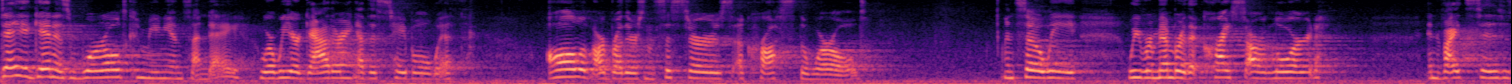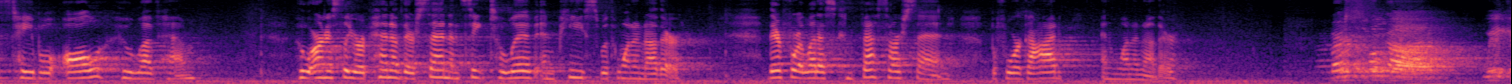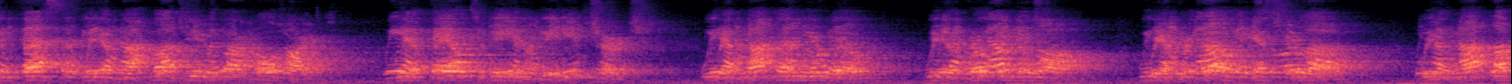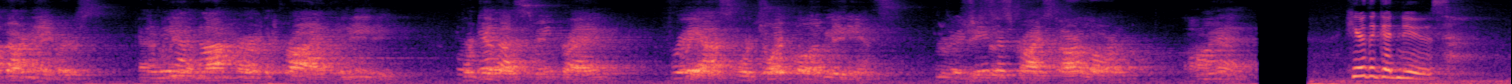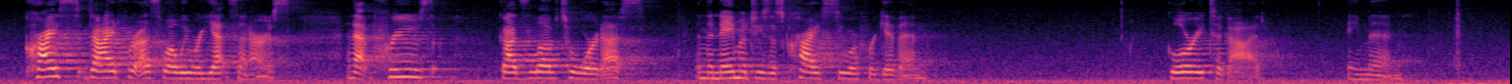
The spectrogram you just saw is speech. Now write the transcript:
Today, again, is World Communion Sunday, where we are gathering at this table with all of our brothers and sisters across the world. And so we, we remember that Christ our Lord invites to his table all who love him, who earnestly repent of their sin and seek to live in peace with one another. Therefore, let us confess our sin before God and one another. Merciful God, we confess that we have not loved you with our whole heart. We have failed to be an obedient church. We have not done your will. We have broken your law. We have rebelled against your love. We have not loved our neighbors, and we have not heard the cry of the needy. Forgive us, we pray. Free us for joyful obedience. Through Jesus Christ our Lord. Amen. Hear the good news. Christ died for us while we were yet sinners, and that proves God's love toward us. In the name of Jesus Christ, you are forgiven. Glory to God. Amen.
